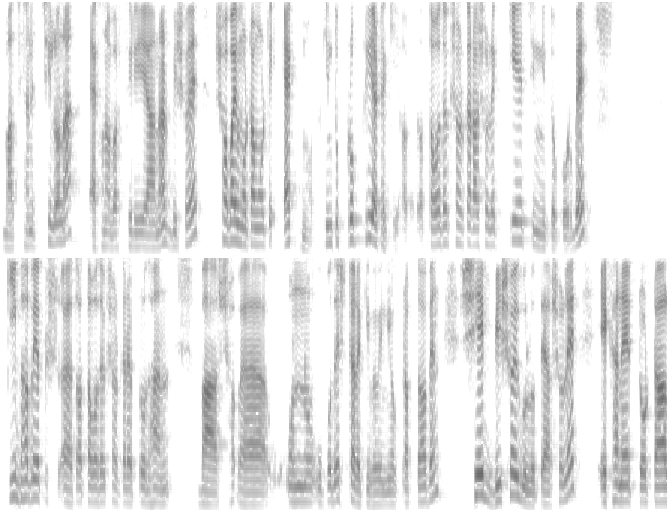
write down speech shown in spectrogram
মাঝখানে ছিল না, এখন আবার ফিরিয়ে আনার বিষয়ে সবাই মোটামুটি একমত। কিন্তু প্রক্রিয়াটা কি হবে? তত্ত্বাবধায়ক সরকার আসলে কে চিহ্নিত করবে? কীভাবে তত্ত্বাবধায়ক সরকারের প্রধান বা অন্য উপদেষ্টারা কীভাবে নিয়োগপ্রাপ্ত হবেন, সে বিষয়গুলোতে আসলে এখানে টোটাল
